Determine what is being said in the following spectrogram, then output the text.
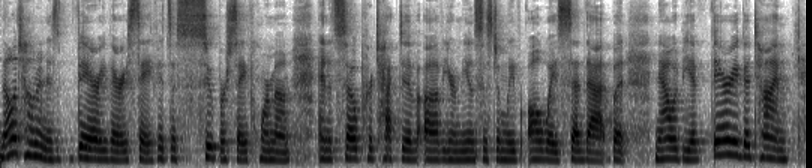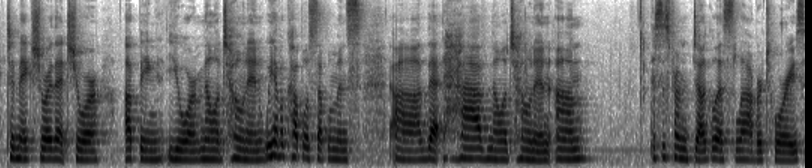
melatonin is very, very safe. It's a super safe hormone and it's so protective of your immune system. We've always said that, but now would be a very good time to make sure that you're upping your melatonin. We have a couple of supplements uh, that have melatonin. Um, This is from Douglas Laboratories.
